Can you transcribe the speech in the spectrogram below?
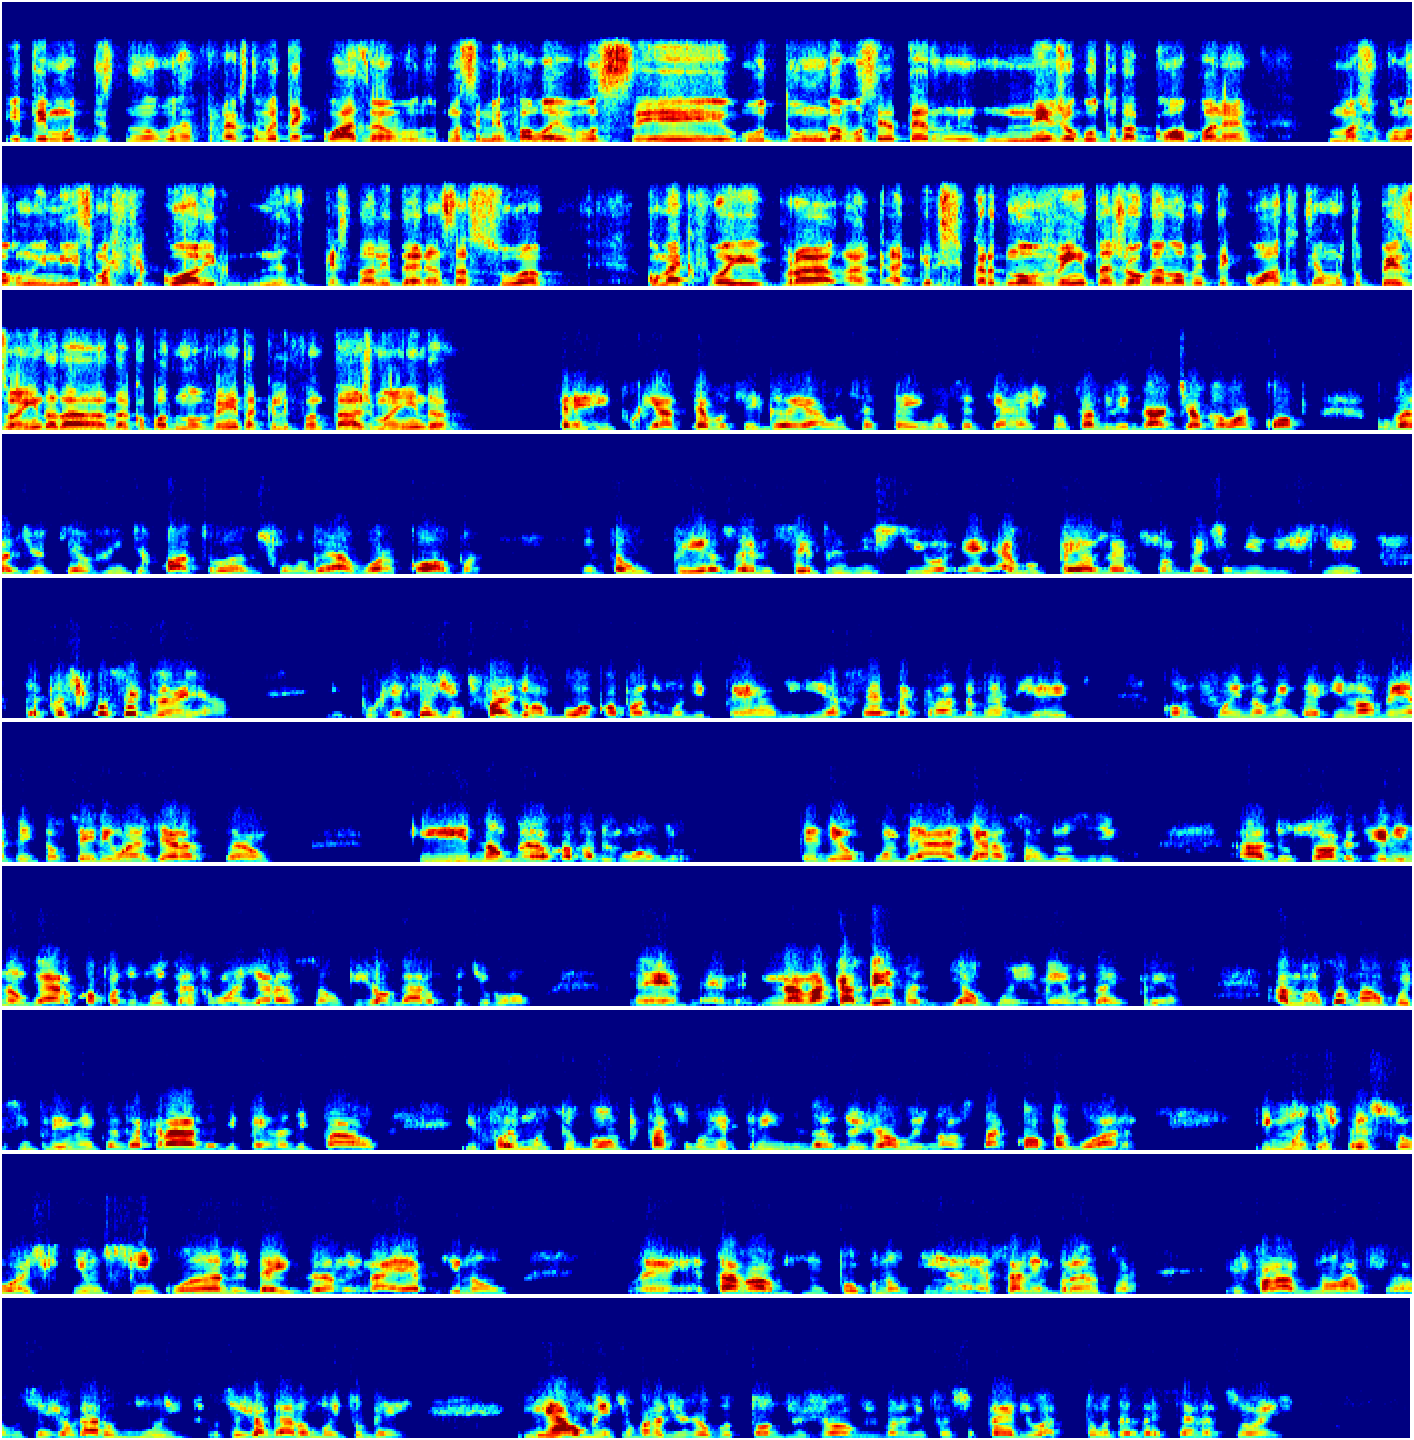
E tem muito disso no Reflexo 94, né? Como você mesmo falou, aí você, o Dunga, você até nem jogou toda a Copa, né? Machucou logo no início, mas ficou ali nessa questão da liderança sua. Como é que foi para aqueles que de 90 jogar 94? Tinha muito peso ainda da, da Copa do 90, aquele fantasma ainda? Tem, porque até você ganhar você tem. Você tem a responsabilidade de jogar uma Copa. O Brasil tinha 24 anos que não ganhava uma Copa. Então o peso ele sempre existiu. É, o peso ele só deixa de existir depois que você ganha. Porque se a gente faz uma boa Copa do Mundo e perde, ia ser execrado do mesmo jeito, como foi em 90, em 90. Então seria uma geração que não ganhou a Copa do Mundo. Entendeu? Vamos ver, a geração do Zico, a do Sócrates, eles não ganharam Copa do Mundo, mas foi uma geração que jogaram futebol. Né? Na, na cabeça de alguns membros da imprensa. A nossa não, foi simplesmente execrada, de perna de pau. E foi muito bom que passou um reprise da, dos jogos nossos da Copa agora. E muitas pessoas que tinham 5 anos, 10 anos na época, que não estava é, um pouco, não tinha essa lembrança, eles falavam, nossa, vocês jogaram muito, vocês jogaram muito bem. E realmente o Brasil jogou todos os jogos, o Brasil foi superior a todas as seleções.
